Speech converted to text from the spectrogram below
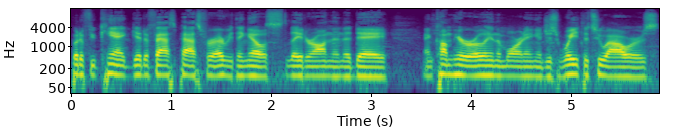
But if you can't, get a fast pass for everything else later on in the day, and come here early in the morning and just wait the two hours.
